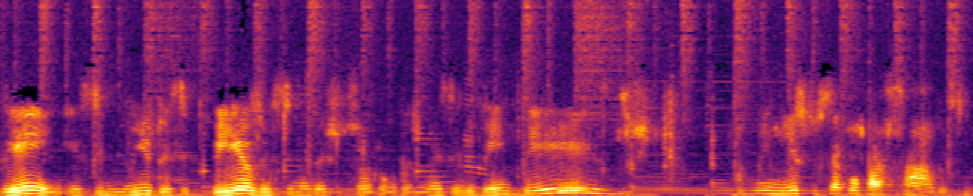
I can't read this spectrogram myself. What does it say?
vem, esse mito, esse peso em cima da instituição longa permanência, ele vem desde o início do século passado, assim,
